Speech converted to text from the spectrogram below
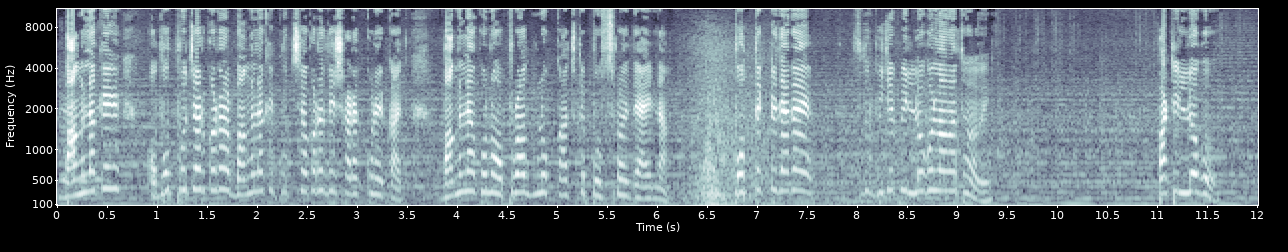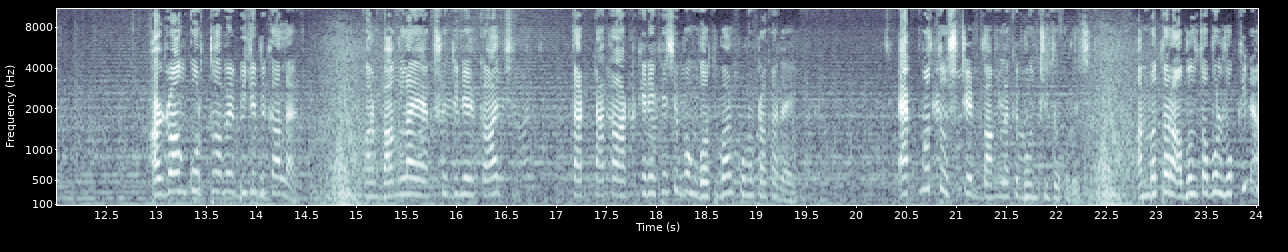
বাংলাকে অপপ্রচার করা বাংলাকে কুৎসা করা দিয়ে সারাক্ষণের কাজ, বাংলা কোনো অপরাধমূলক কাজকে প্রশ্রয় দেয় না। প্রত্যেকটা জায়গায় শুধু বিজেপির লোগো লাগাতে হবে। পার্টির লোগো আর রং করতে হবে বিজেপি কালার কারণ বাংলায় একশো দিনের কাজ, তার টাকা আটকে রেখেছে এবং গতবার কোনো টাকা দেয়নি। একমাত্র স্টেট বাংলাকে বঞ্চিত করেছে। আমরা তো আর আবল তাবল বকি না।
